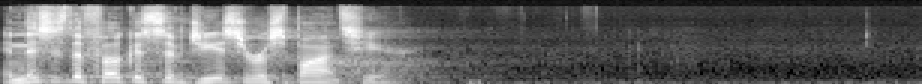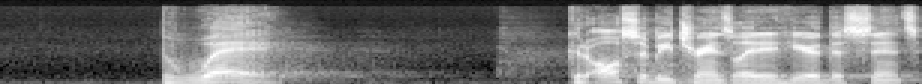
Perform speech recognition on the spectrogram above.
And this is the focus of Jesus' response here. The way could also be translated here, this sense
